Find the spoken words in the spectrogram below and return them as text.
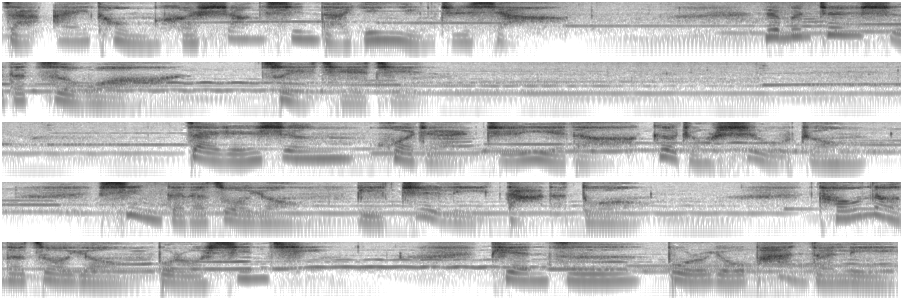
在哀痛和伤心的阴影之下，人们真实的自我最接近。在人生或者职业的各种事物中，性格的作用比智力大得多，头脑的作用不如心情，天资不如由判断力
